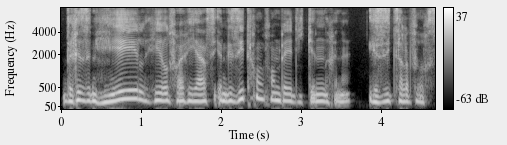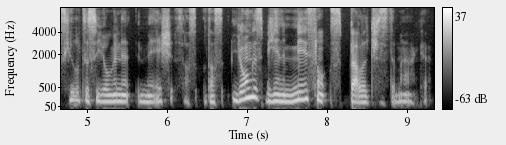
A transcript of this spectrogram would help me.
Er is een heel, heel variatie. En je ziet al van bij die kinderen. Hè. Je ziet zelf een verschil tussen jongen en meisjes. Dat, dat jongens beginnen meestal spelletjes te maken,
